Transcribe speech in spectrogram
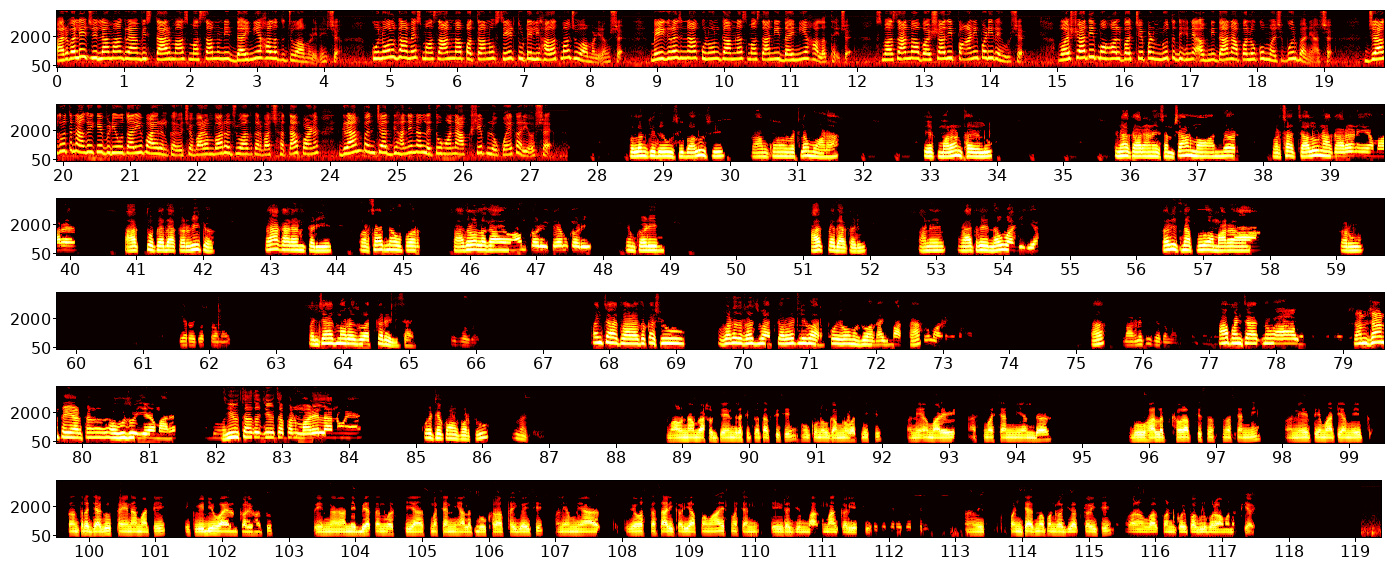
અરવલ્લી જિલ્લામાં ગ્રામ વિસ્તારમાં સ્મશાનોની દયનીય હાલત જોવા મળી રહી છે. કુનોલ ગામે સ્મશાનમાં પતરાનો શેડ તૂટેલી હાલતમાં જોવા મળી રહ્યો છે. મેઘરજના કુનોલ ગામના સ્મશાનની દયનીય હાલત થઈ છે. સ્મશાનમાં વરસાદી પાણી પડી રહ્યું છે. વરસાદી માહોલ વચ્ચે પણ મૃતદેહને અગ્નિદાન આપવા લોકો મજબૂર બન્યા છે. જાગૃત નાગરિકે વીડિયો ઉતારી વાયરલ કર્યો છે. વારંવાર રજૂઆત કરવા છતાં પણ ગ્રામ પંચાયત ધ્યાને ન લેતું હોવાના આક્ષેપ લોકોએ કર્યો છે. સોલંકી દેવુસિંહ બાલુસિંહ ગામ કુણોલ વેટલા મોહાડા. એક મરણ થયેલું. એના કારણે શમશાનમાં અંદર વરસાદ ચાલુના કારણે અમારે આગ તો પેદા કરવી કે. કયા કારણ કરીએ? વરસાદના ઉપર સાદરો લગાવ્યો આમ કરી, તેમ કરી, એમ કરી આગ પેદા કરી. અને રાત્રે નવ વાગી ગયા. કઈ રીતના પૂ- અમારે આ કરવું પંચાયતમાં રજૂઆત કરેલી સાહેબ. પંચાયત વાળા તો કશું વરદ રજૂઆત કરો એટલી વાર. કોઈ હોમ જોવા કાંઈ માગતા. હા? માગણી શું છે તમારી? આ પંચાયતનું આ શમશાન તૈયાર થવું હોવું જોઈએ અમારે. જીવતા તો જીવતા પણ મળેલાનું એ કોઈ ઠેકાણું પડતું નથી. મારું નામ રાઠોડ જયેન્દ્રસિંહ પ્રતાપસિંહ છે. હું કુનોલ ગામનો વતની છું અને અમારે સ્મશાનની અંદર બહુ હાલત ખરાબ છે સ્મશાનની અને તે માટે અમે એક તંત્ર જાગૃત થાય એના માટે એક વીડિયો વાયરલ કર્યો હતો. એના અને બે ત્રણ વર્ષથી આ સ્મશાનની હાલત બહુ ખરાબ થઈ ગઈ છે અને અમને આ વ્યવસ્થા સારી કરી આપવામાં આવે સ્મશાનની એવી રજૂ માંગ કરીએ છીએ. પંચાયતમાં પણ રજૂઆત કરી છે. વારંવાર પણ કોઈ પગલું ભરવામાં નથી આવ્યું.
